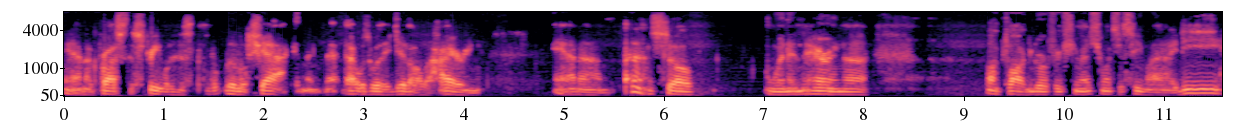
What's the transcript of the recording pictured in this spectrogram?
and across the street was this little shack, and that, that was where they did all the hiring. And um, so went in there and uh, I'm talking to her for a few minutes. She wants to see my ID.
